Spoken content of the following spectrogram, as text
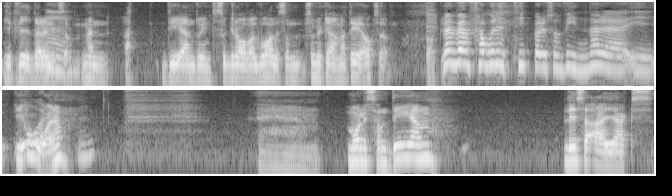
gick vidare. Liksom. Men att det är ändå inte så gravallvarligt som så mycket annat är också. Men vem favorittippar du som vinnare i, I år? Eh, Molly Sandén, Lisa Ajax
